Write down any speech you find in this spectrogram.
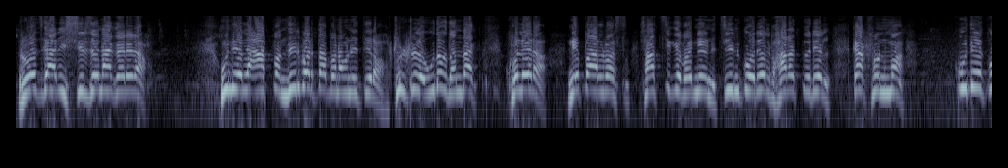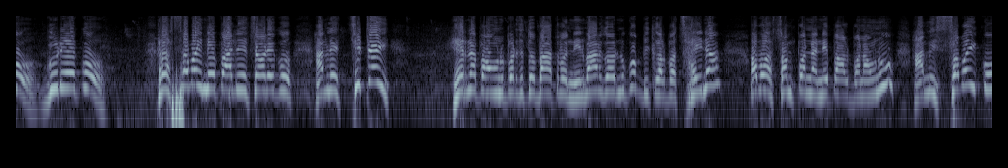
रोजगारी सिर्जना गरेर उनीहरूलाई आत्मनिर्भरता बनाउनेतिर ठुल्ठुलो उद्योग धन्दा खोलेर नेपालमा साँच्चीकै भन्यो भने चिनको रेल भारतको रेल काठमाडौँमा कुदेको गुडेको र सबै नेपालीले चढेको हामीले छिट्टै हेर्न पाउनुपर्छ त्यो वातावरण निर्माण गर्नुको विकल्प छैन। अब सम्पन्न नेपाल बनाउनु हामी सबैको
